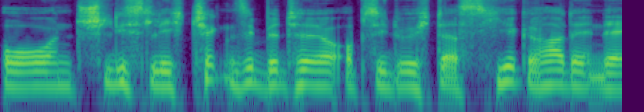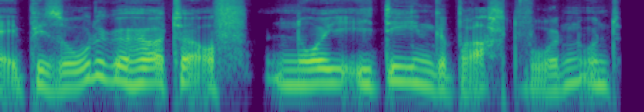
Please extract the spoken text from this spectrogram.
Und schließlich checken Sie bitte, ob Sie durch das hier gerade in der Episode gehörte auf neue Ideen gebracht wurden. Und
